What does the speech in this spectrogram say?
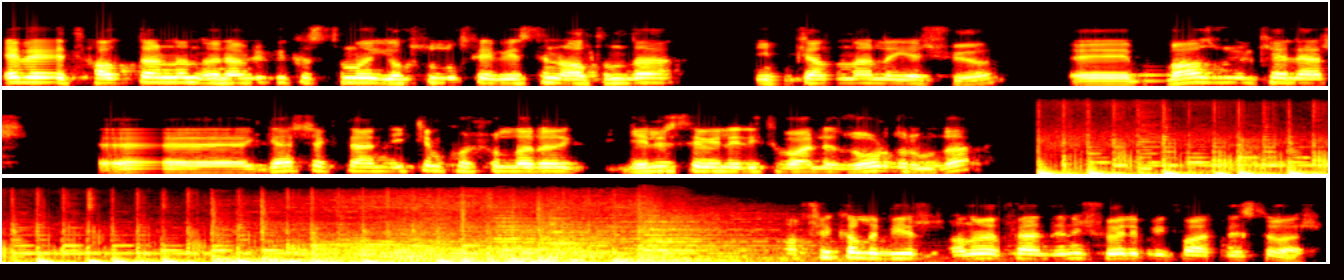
Evet, halklarının önemli bir kısmı yoksulluk seviyesinin altında imkanlarla yaşıyor. Ee, bazı ülkeler e, gerçekten iklim koşulları, gelir seviyeleri itibariyle zor durumda. Afrikalı bir hanımefendinin şöyle bir ifadesi var.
